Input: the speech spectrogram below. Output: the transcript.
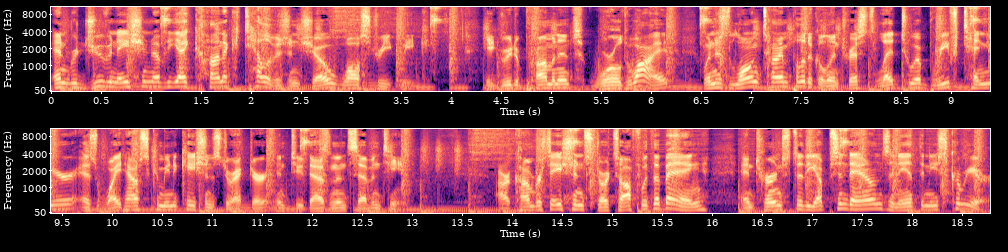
and rejuvenation of the iconic television show Wall Street Week. He grew to prominence worldwide when his longtime political interest led to a brief tenure as White House Communications Director in 2017. Our conversation starts off with a bang and turns to the ups and downs in Anthony's career,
